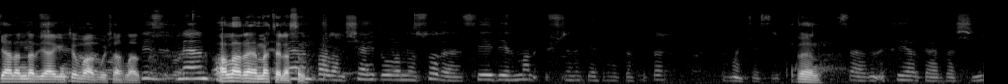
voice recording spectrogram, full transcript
Gələnlər yəqin ki, var bu uşaqlar. Allah rəhmət eləsin. Mənim balam şəhid olandan sonra Seyid Elman üç dənə gətirib qapıda ben. Sağ olun, ihtiyar kardeşim.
